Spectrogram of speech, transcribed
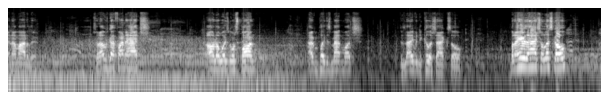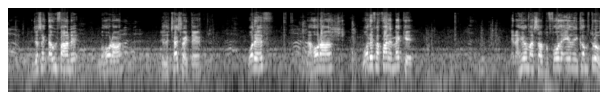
and I'm out of there. So now we gotta find a hatch. I don't know where it's gonna spawn. I haven't played this map much. There's not even a killer shack, so. But I hear the hatch, so let's go. And just like that, we found it. But hold on. There's a chest right there. What if? Now hold on. What if I find a med kit and I heal myself before the alien comes through?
